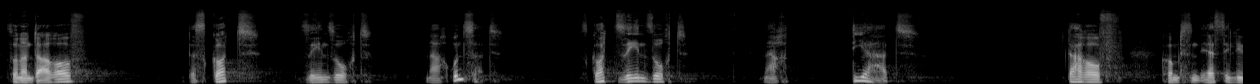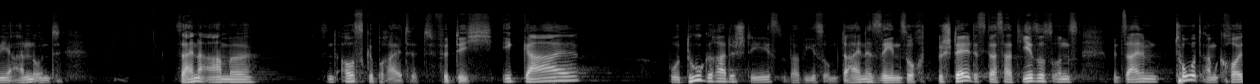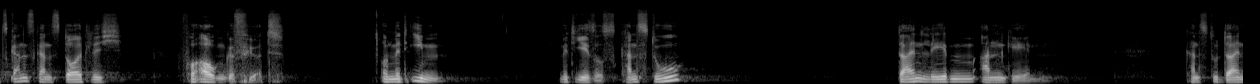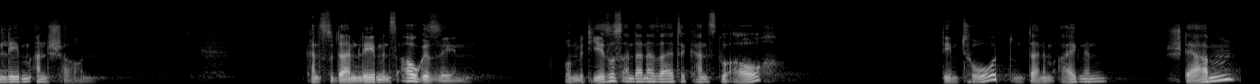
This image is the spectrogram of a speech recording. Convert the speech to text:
sondern darauf, dass Gott Sehnsucht nach uns hat. Dass Gott Sehnsucht nach dir hat. Darauf kommt es in erster Linie an und seine Arme sind ausgebreitet für dich, egal wo du gerade stehst oder wie es um deine Sehnsucht bestellt ist. Das hat Jesus uns mit seinem Tod am Kreuz ganz, ganz deutlich vor Augen geführt. Und mit ihm, mit Jesus, kannst du dein Leben angehen, kannst du dein Leben anschauen, kannst du deinem Leben ins Auge sehen. Und mit Jesus an deiner Seite kannst du auch dem Tod und deinem eigenen Sterben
